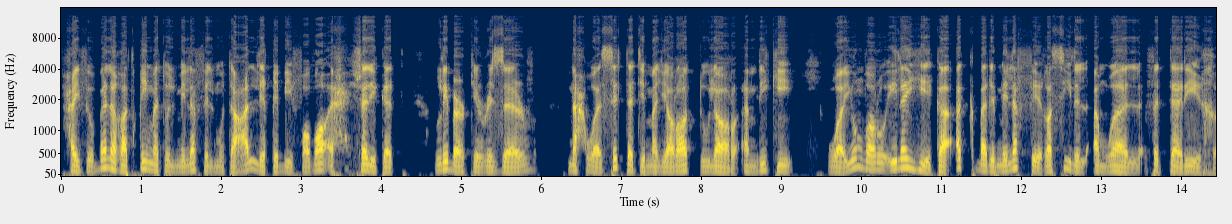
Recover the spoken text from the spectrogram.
حيث بلغت قيمة الملف المتعلق بفضائح شركة Liberty Reserve نحو 6 مليارات دولار أمريكي وينظر إليه كأكبر ملف غسيل الأموال في التاريخ.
